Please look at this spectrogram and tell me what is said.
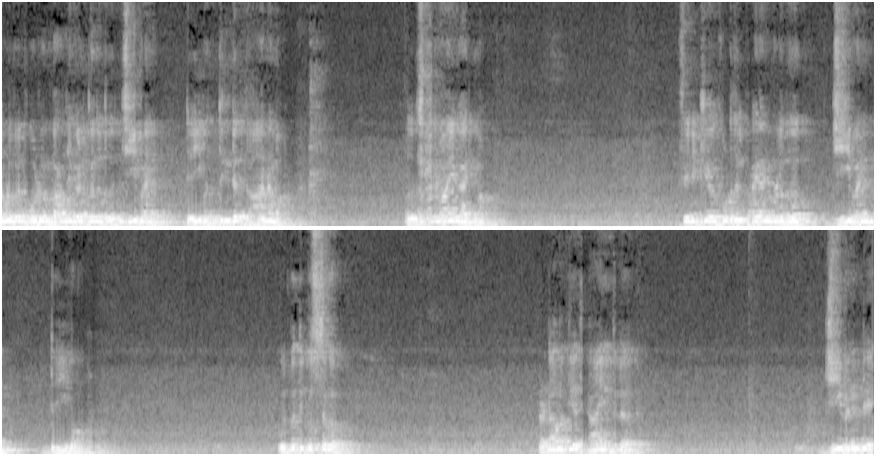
നമ്മൾ പലപ്പോഴും പറഞ്ഞു കേൾക്കുന്നത് ജീവൻ ദൈവത്തിന്റെ ദാനമാണ്. അതൊരു സത്യമായ കാര്യമാണ്. പക്ഷെ എനിക്ക് കൂടുതൽ പറയാനുള്ളത് ജീവൻ ദൈവമാണ്. ഉൽപ്പത്തി പുസ്തകം രണ്ടാമത്തെ അധ്യായത്തിൽ ജീവന്റെ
